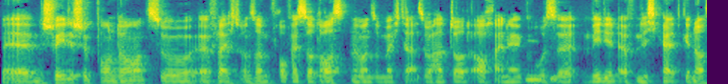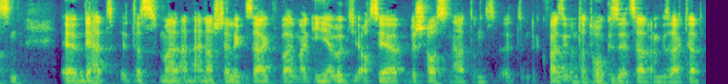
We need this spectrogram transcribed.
äh, schwedische Pendant zu äh, vielleicht unserem Professor Drosten, wenn man so möchte. Also hat dort auch eine mhm. große Medienöffentlichkeit genossen. Äh, der hat das mal an einer Stelle gesagt, weil man ihn ja wirklich auch sehr beschossen hat und äh, quasi unter Druck gesetzt hat und gesagt hat,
